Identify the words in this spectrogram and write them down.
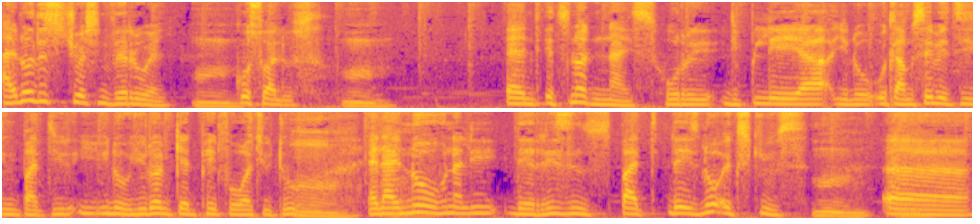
I know the situation very well. Mm. Go Swallows. mm. and it's not nice hore the player you know o tla mosebetsing but you, you know you don't get paid for what you do. Mm. And i know ho na le the reasons but there is no excuse. Uh,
